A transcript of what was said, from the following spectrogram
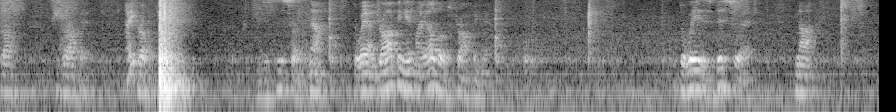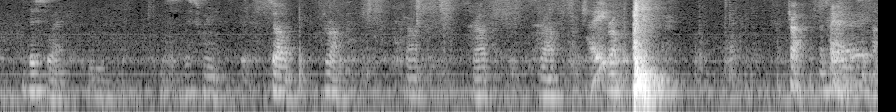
Drop it. Drop it. Drop it. Just this way. Now, the way I'm dropping it, my elbow's dropping it the way is this way, not this way. This is this way. So, drop, drop, drop, drop, Hey. drop. Try. Let's at the same time.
